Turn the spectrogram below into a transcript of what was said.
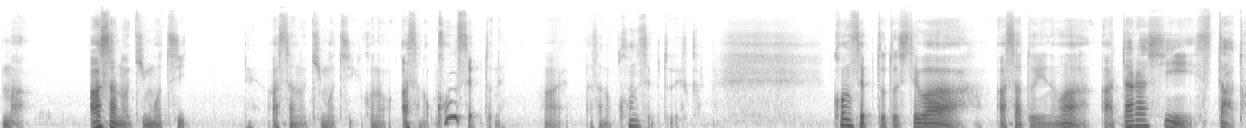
まあ朝の気持ち朝の気持ちこの朝のコンセプトね、はい、朝のコンセプトですから。コンセプトとしては朝というのは新しいスタート、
